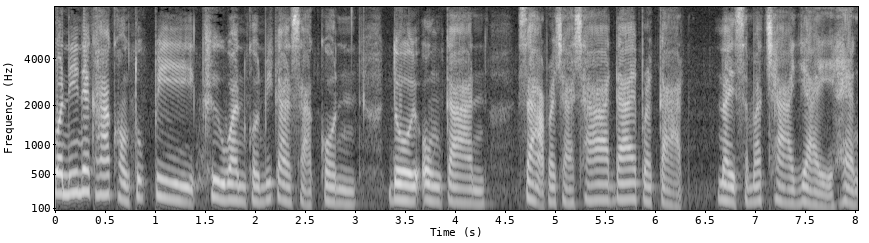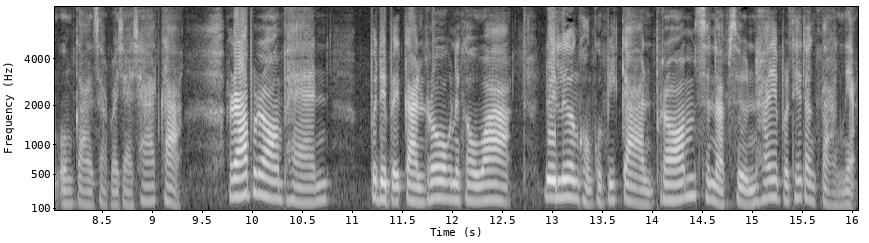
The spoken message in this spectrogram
วันนี้นะคะของทุกปีคือวันคนพิการสากล โดยองค์การสหประชาชาติได้ประกาศในสมัชชาใหญ่แห่งองค์การสหประชาชาติค่ะ รับรองแผนปฏิบัติการโรคนะคะว่า ด้วยเรื่องของคนพิการพร้อมสนับสนุนให้ประเทศต่างๆ เนี่ย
